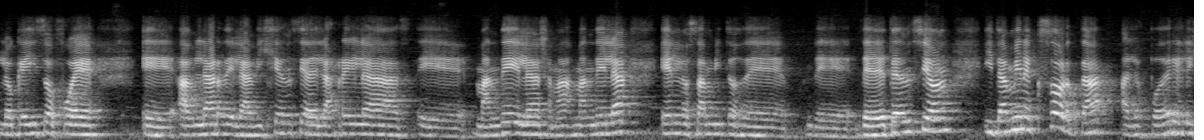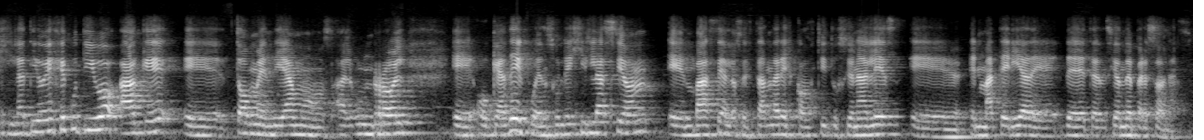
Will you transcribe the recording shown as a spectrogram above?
lo que hizo fue eh, hablar de la vigencia de las reglas Mandela, llamadas Mandela, en los ámbitos de, de, detención y también exhorta a los poderes legislativo y ejecutivo a que tomen, digamos, algún rol eh, o que adecuen su legislación en base a los estándares constitucionales eh, en materia de, detención de personas.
